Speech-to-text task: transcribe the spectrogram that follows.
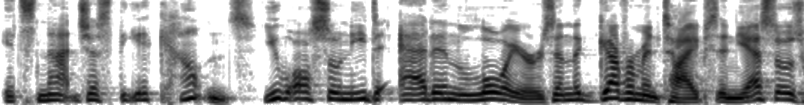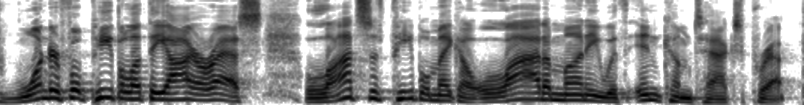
it's not just the accountants. You also need to add in lawyers and the government types, and yes, those wonderful people at the IRS. Lots of people make a lot of money with income tax prep,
